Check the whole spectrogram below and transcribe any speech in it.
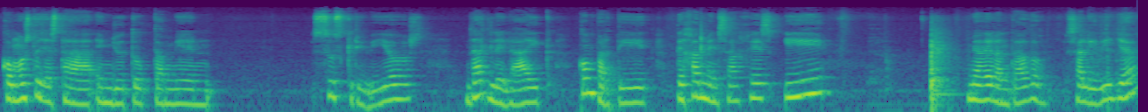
Como esto ya está en YouTube también suscribíos, dadle like, compartid, dejad mensajes y me ha adelantado. Salidilla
